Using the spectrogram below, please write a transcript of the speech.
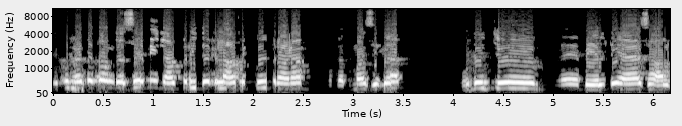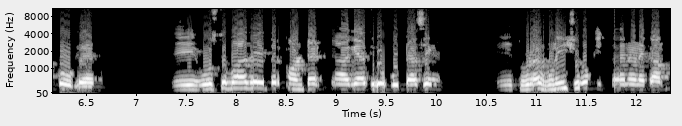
ਦੇਖੋ ਮੈਂ ਤਾਂ ਤੁਹਾਨੂੰ ਦੱਸਿਆ ਵੀ ਲਵਪ੍ਰੀਤ ਦੇ ਖਿਲਾਫ ਕੋਈ ਪੁਰਾਣਾ ਮੁਕੱਦਮਾ ਸੀਗਾ। ਉਹਦੇ ਚ ਅਹ, ਬੇਲ ਤੇ ਆਇਆ ਸਾਲ ਹੋ ਗਿਆ ਤੇ ਉਸ ਤੋਂ ਬਾਅਦ ਇੱਧਰ ਕੰਟੈਕਟ ਆ ਗਿਆ ਥਰੂ ਬੂਟਾ ਸਿੰਘ। ਇਹ ਥੋੜਾ ਹੁਣੇ ਸ਼ੁਰੂ ਕੀਤਾ ਇਹਨਾਂ ਨੇ ਕੰਮ।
